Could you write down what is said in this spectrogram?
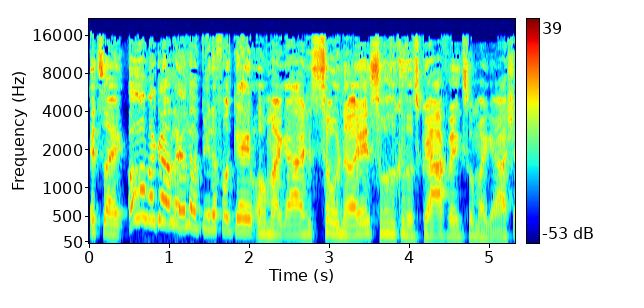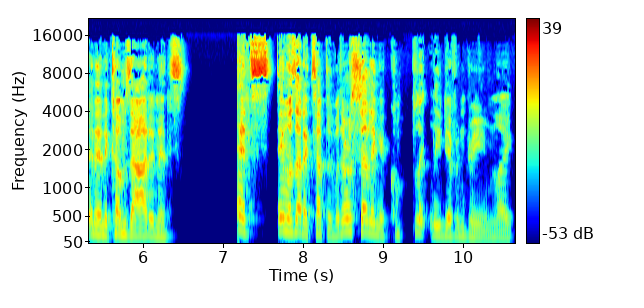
It's like, oh my god, I that beautiful game. Oh my gosh, it's so nice. Oh look at those graphics. Oh my gosh, and then it comes out and it's it's it was unacceptable. They were selling a completely different dream, like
